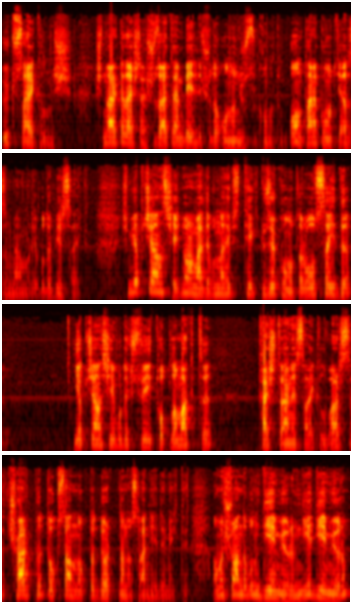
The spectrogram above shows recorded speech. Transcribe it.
3 cycle'mış. Şimdi arkadaşlar şu zaten belli. Şu da 10. komutum. 10 tane komut yazdım ben buraya. Bu da 1 cycle. Şimdi yapacağınız şey normalde bunların hepsi tek düze komutlar olsaydı yapacağınız şey buradaki süreyi toplamaktı. Kaç tane cycle varsa çarpı 90.4 nanosaniye demekti. Ama şu anda bunu diyemiyorum. Niye diyemiyorum?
